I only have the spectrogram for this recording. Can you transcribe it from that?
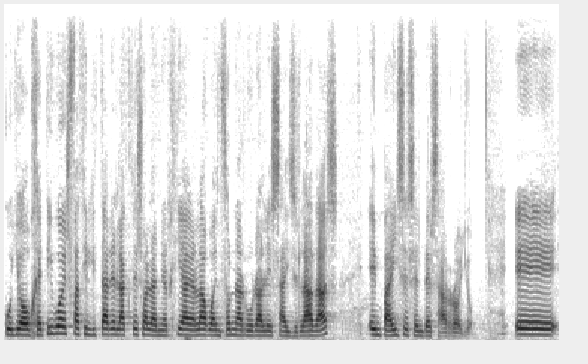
cuyo objetivo es facilitar el acceso a la energía y al agua en zonas rurales aisladas en países en desarrollo. Eh,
